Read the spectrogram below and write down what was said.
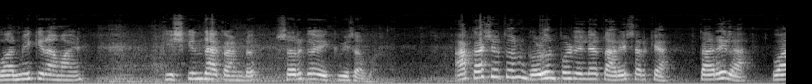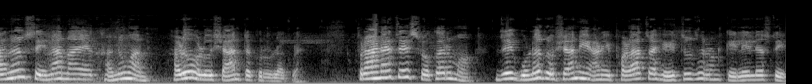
वाल्मिकी रामायण किशकिंधाकांड सर्ग एकविसावा. आकाशातून गळून पडलेल्या तारेसारख्या तारेला वानर सेनानायक हनुमान हळूहळू शांत करू लागला. प्राण्याचे स्वकर्म जे गुणदोषाने आणि फळाचा हेतू धरून केलेले असते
